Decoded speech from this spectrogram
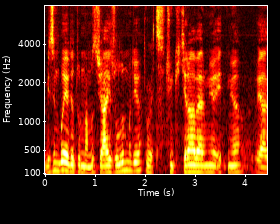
Bizim bu evde durmamız caiz olur mu diyor. Evet. Çünkü kira vermiyor, etmiyor veya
